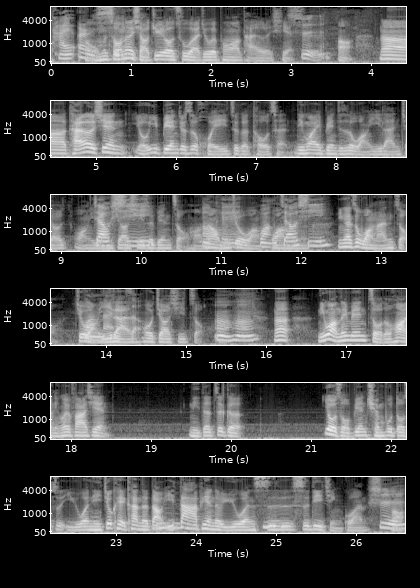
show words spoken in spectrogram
台二线，哦我们从那个小巨肉出来就会碰到台二线是啊。那台二线有一边就是回这个头城，另外一边就是往宜兰交往宜兰礁溪这边走哈。那我们就往往礁溪，应该是往南走，就往宜兰或礁溪走。嗯哼，那你往那边走的话，你会发现你的这个右手边全部都是余温，你就可以看得到嗯一大片的余温湿湿地景观。是哦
